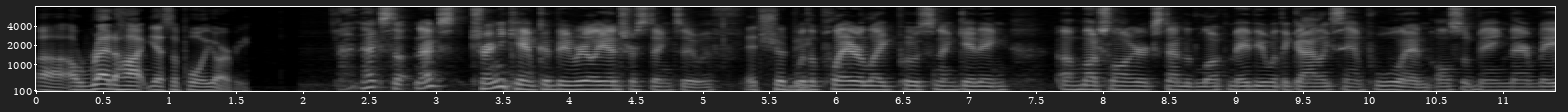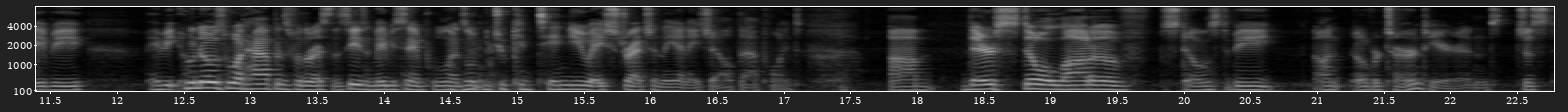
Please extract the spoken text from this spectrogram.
uh, a red hot Jesse Puljujarvi. Next next training camp could be really interesting too. If it should be. with a player like Puustinen getting a much longer extended look, maybe with a guy like Sam and also being there, maybe maybe who knows what happens for the rest of the season. Maybe Sam Poulin's looking to continue a stretch in the NHL at that point. Um, there's still a lot of stones to be un- overturned here, and just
